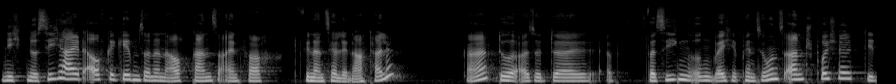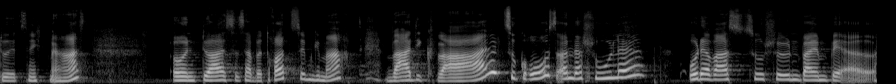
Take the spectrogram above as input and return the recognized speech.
nicht nur Sicherheit aufgegeben, sondern auch ganz einfach finanzielle Nachteile. Du, also da versiegen irgendwelche Pensionsansprüche, die du jetzt nicht mehr hast. Und du hast es aber trotzdem gemacht. War die Qual zu groß an der Schule oder war es zu schön beim BR?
